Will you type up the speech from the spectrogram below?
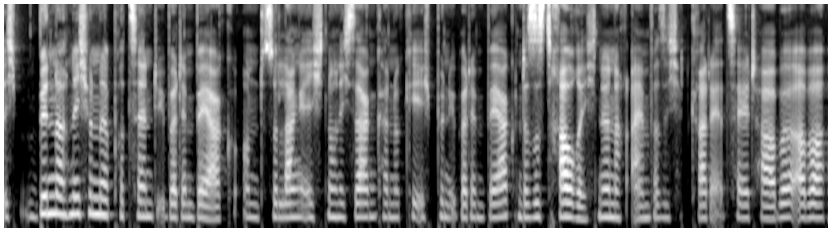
ich bin noch nicht 100% über dem Berg. Und solange ich noch nicht sagen kann, okay, ich bin über dem Berg, und das ist traurig, ne, nach allem, was ich gerade erzählt habe, aber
